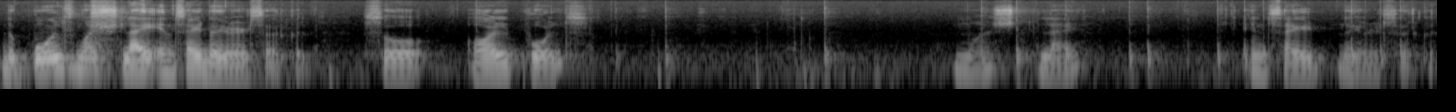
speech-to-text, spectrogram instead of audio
the poles must lie inside the unit circle. So all poles must lie inside the unit circle.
